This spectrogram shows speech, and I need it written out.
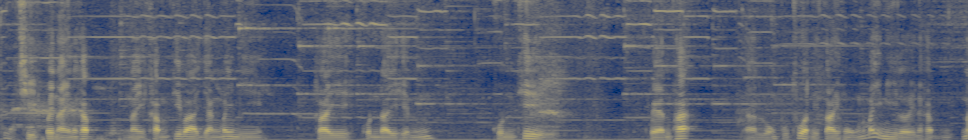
ถูกฉีกไปไหนนะครับ ในคำที่ว่ายังไม่มีใครคนใดเห็น คนที่แขวนพระหลวงปู่ทวดนี่ตายโหงไม่มีเลยนะครับณ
